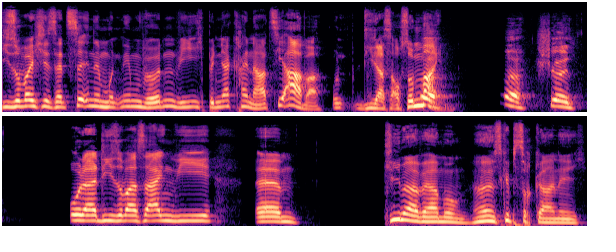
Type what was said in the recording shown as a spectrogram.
die so welche Sätze in den Mund nehmen würden, wie ich bin ja kein Nazi, aber. Und die das auch so meinen. Ja, schön. Oder die sowas sagen wie, ähm, Klimaerwärmung, das gibt's doch gar nicht.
